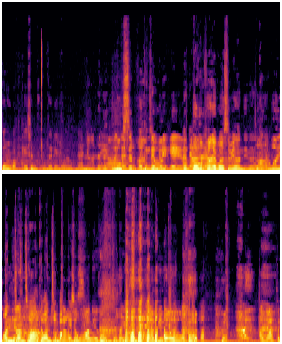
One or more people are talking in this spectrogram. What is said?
목숨을 맡기신 분들이고요. 목숨 근데 우리 너무 편해 보여 수민 언니는. 완전 저한테 완전 맡기셨어요. 너무 많이 해서 진짜 이거 믿어요. 아니 아까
